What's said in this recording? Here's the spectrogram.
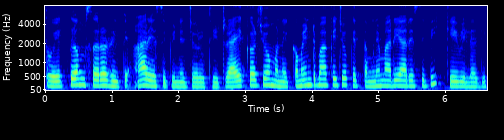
તો એકદમ સરળ રીતે આ રેસીપીને જરૂરથી ટ્રાય કરજો. મને કમેન્ટમાં કહેજો કે તમને મારી આ રેસીપી કેવી લાગી.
